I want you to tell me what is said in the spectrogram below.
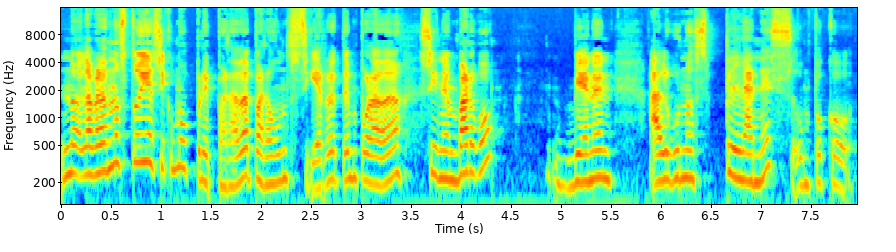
No, la verdad no estoy así como preparada para un cierre de temporada. Sin embargo, vienen algunos planes un poco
